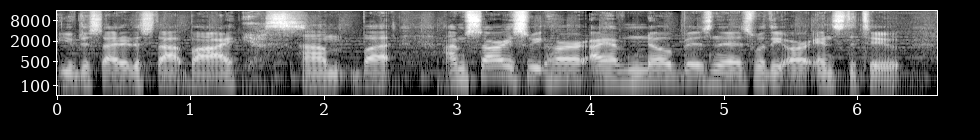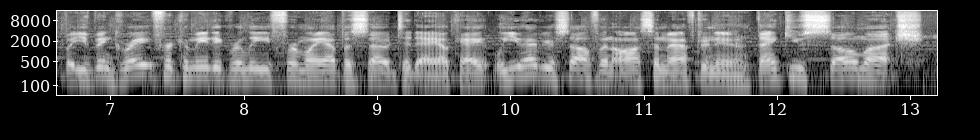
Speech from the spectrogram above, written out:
you've decided to stop by. Yes. Um, but I'm sorry, sweetheart. I have no business with the Art Institute. But you've been great for comedic relief for my episode today. Okay. Well, you have yourself an awesome afternoon. Thank you so much.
